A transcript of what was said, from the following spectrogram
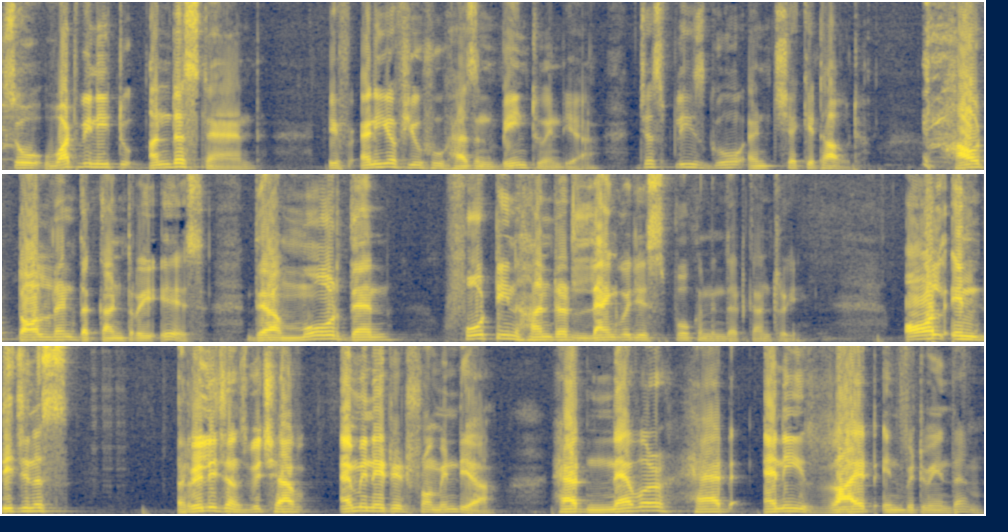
So what we need to understand, if any of you who hasn't been to India, just please go and check it out. How tolerant the country is. There are more than 1400 languages spoken in that country all indigenous religions which have emanated from India had never had any riot in between them,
